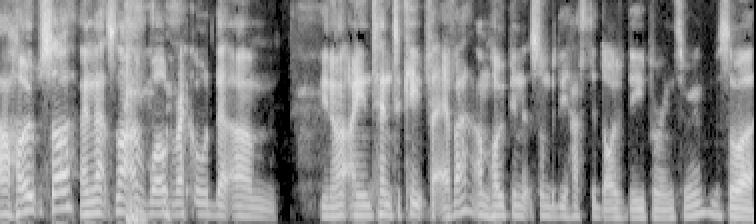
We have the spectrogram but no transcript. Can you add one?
I hope so, and that's not a world record that um you know, I intend to keep forever. I'm hoping that somebody has to dive deeper into him. So uh,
